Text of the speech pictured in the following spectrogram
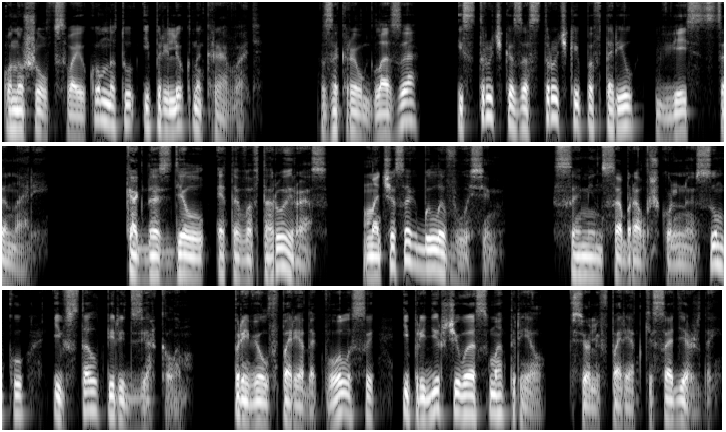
Он ушел в свою комнату и прилег на кровать. Закрыл глаза и строчка за строчкой повторил весь сценарий. Когда сделал это во второй раз, на часах было восемь. Самин собрал школьную сумку и встал перед зеркалом. Привел в порядок волосы и придирчиво осмотрел, все ли в порядке с одеждой.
